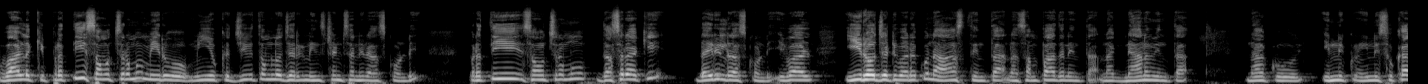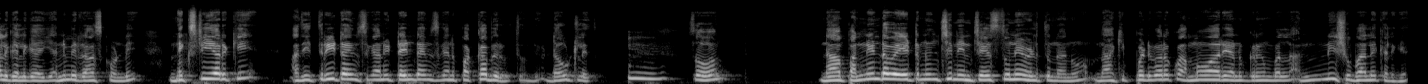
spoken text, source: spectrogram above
వాళ్ళకి ప్రతి సంవత్సరము మీరు మీ యొక్క జీవితంలో జరిగిన ఇన్సిడెంట్స్ అన్ని రాసుకోండి. ప్రతి సంవత్సరము దసరాకి డైరీలు రాసుకోండి. ఇవాళ ఈ రోజటి వరకు నా ఆస్తి ఇంత నా సంపాదన ఇంత నా జ్ఞానం ఇంత నాకు ఇన్ని ఇన్ని సుఖాలు కలిగాయి అన్ని మీరు రాసుకోండి. నెక్స్ట్ ఇయర్కి అది త్రీ టైమ్స్ కానీ టెన్ టైమ్స్ కానీ పక్కా పెరుగుతుంది. డౌట్ లేదు. సో నా పన్నెండవ ఏట నుంచి నేను చేస్తూనే వెళ్తున్నాను. నాకు ఇప్పటి వరకు అమ్మవారి అనుగ్రహం వల్ల అన్ని శుభాలే కలిగాయి.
